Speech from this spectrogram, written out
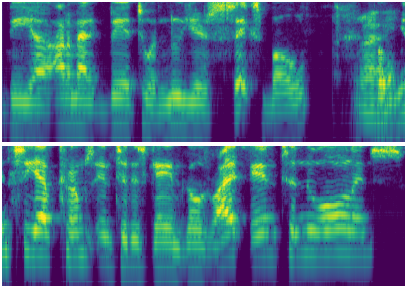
the uh, automatic bid to a New Year's Six bowl. Right. But UCF comes into this game, goes right into New Orleans,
